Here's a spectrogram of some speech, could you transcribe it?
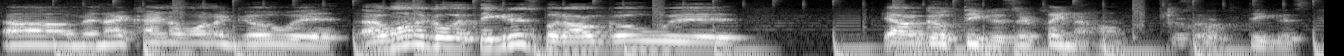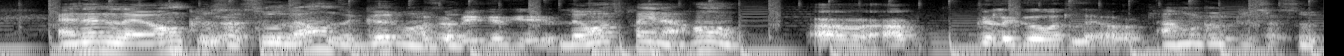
Um, and I kind of want to go with. I want to go with Tigres, but I'll go with. Yeah, I'll go Tigres. They're playing at home, so. Tigres. And then Leon Cruz Azul. That one's a good one. That's gonna But be a good game. Leon's playing at home. I'm, I'm gonna go with Leon. I'm gonna go Cruz Azul.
